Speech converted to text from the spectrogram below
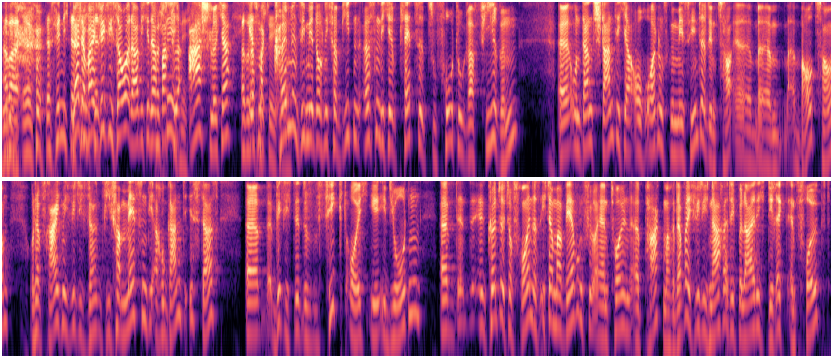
aber äh, das finde ich. Das Ja, da war ich, ich wirklich sauer. Da habe ich gedacht, was für nicht. Arschlöcher. Also Erstmal können Sie mir doch nicht verbieten, öffentliche Plätze zu fotografieren. Äh, und dann stand ich ja auch ordnungsgemäß hinter dem Zau äh, ähm, Bauzaun. Und dann frage ich mich wirklich, wie vermessen, wie arrogant ist das? Äh, wirklich, fickt euch, ihr Idioten. Äh, könnt ihr euch doch freuen, dass ich da mal Werbung für euren tollen äh, Park mache. Da war ich wirklich nachhaltig beleidigt, direkt entfolgt.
